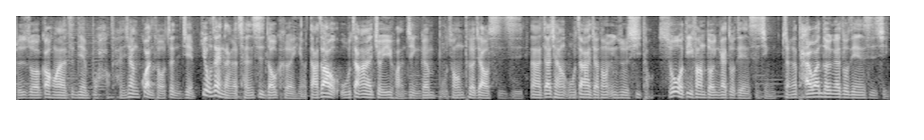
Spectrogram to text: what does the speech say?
不是说高虹安的政见不好，很像罐头证件，用在哪个城市都可以哦，打造无障碍就医环境跟补充特教师资，那加强无障碍交通运输系统，所有地方都应该做这件事情，整个台湾都应该做这件事情，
